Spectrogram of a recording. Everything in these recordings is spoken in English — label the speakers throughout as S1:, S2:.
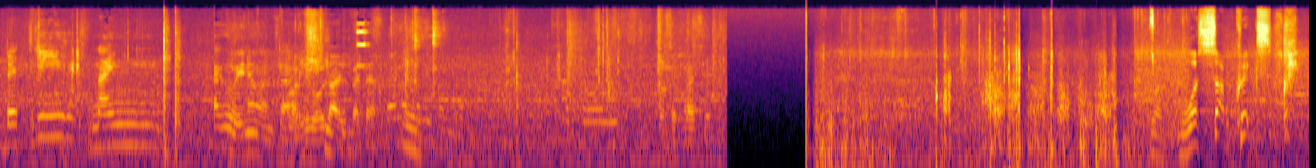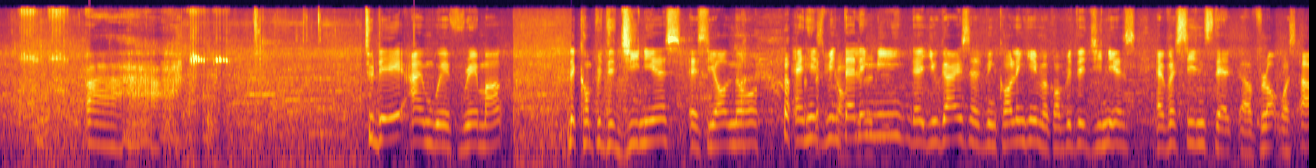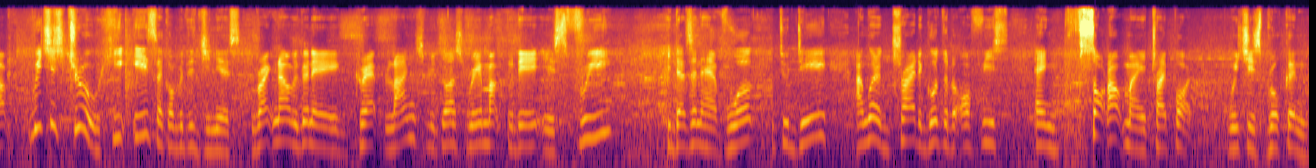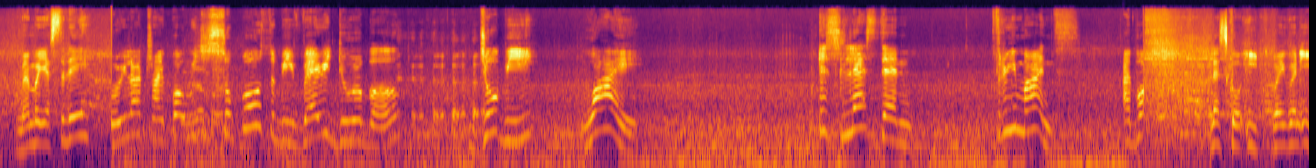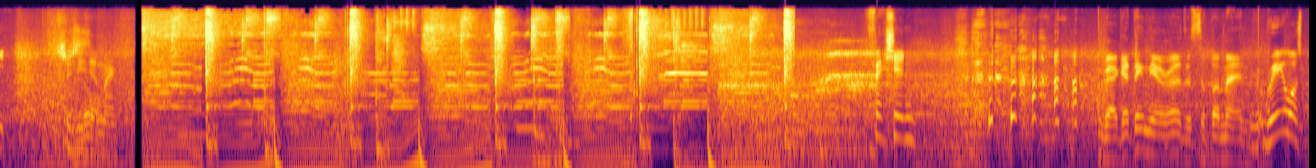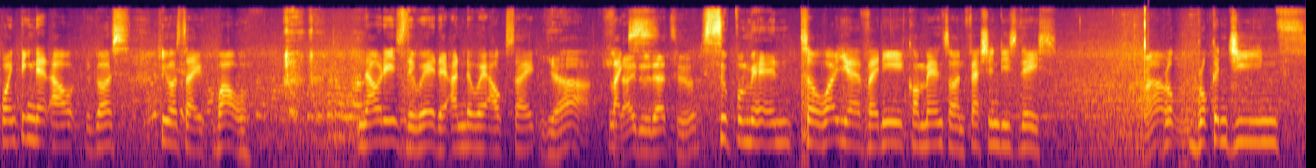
S1: Nah, battery 9
S2: Aku ini kan.
S3: Oh, Toyota is better.
S1: Hmm.
S3: What's the price?
S1: What's up, Quicks? Ah. Today I'm with Raymark, the computer genius, as you all know, and he's been telling me that you guys have been calling him a computer genius ever since that uh, vlog was up, which is true. He is a computer genius. Right now we're gonna grab lunch because Raymark today is free. He doesn't have work. Today I'm gonna try to go to the office and sort out my tripod which is broken. Remember yesterday? Gorilla tripod which is supposed to be very durable. Joby, why? It's less than three months. I bought. Let's go eat. Where you gonna eat? Sushi no. mine. Fashion.
S3: we are getting nearer to Superman.
S1: Ray was pointing that out because he was like, wow. Nowadays they wear their underwear outside.
S3: Yeah. Should like I do that too?
S1: Superman. So what you have any comments on fashion these days? Wow. Bro broken jeans.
